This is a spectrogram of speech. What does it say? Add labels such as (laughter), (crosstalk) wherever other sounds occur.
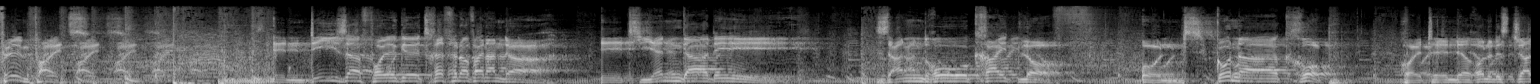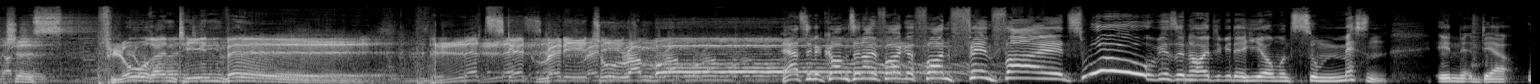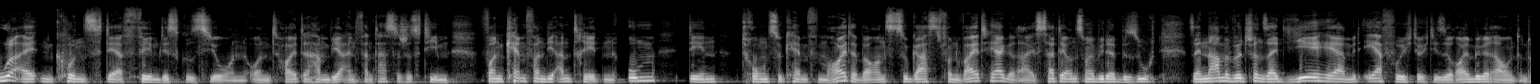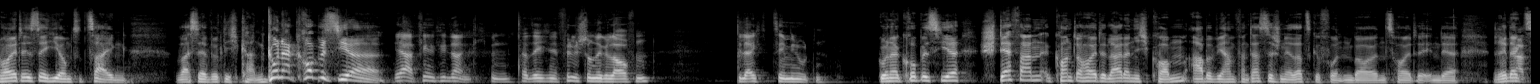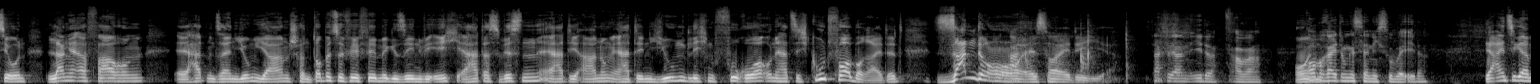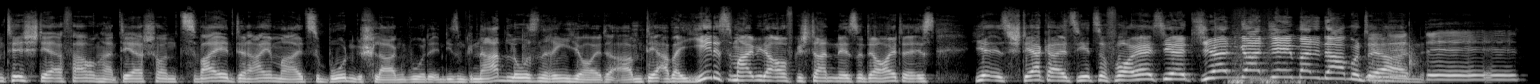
Filmfights. In dieser Folge treffen aufeinander Etienne Gade, Sandro Kreitloff und Gunnar Krupp. Heute in der Rolle des Judges Florentin Will. Let's get ready to rumble! Herzlich willkommen zur neuen Folge von Filmfights. Woo! Wir sind heute wieder hier, um uns zu messen in der uralten Kunst der Filmdiskussion. Und heute haben wir ein fantastisches Team von Kämpfern, die antreten, um den Thron zu kämpfen. Heute bei uns zu Gast von weit her gereist, hat er uns mal wieder besucht. Sein Name wird schon seit jeher mit Ehrfurcht durch diese Räume geraunt. Und heute ist er hier, um zu zeigen, was er wirklich kann. Gunnar Krupp ist hier! Ja, vielen, vielen Dank. Ich bin tatsächlich eine Viertelstunde gelaufen. Vielleicht zehn Minuten. Gunnar Krupp ist hier. Stefan konnte heute leider nicht kommen, aber wir haben fantastischen Ersatz gefunden bei uns heute in der Redaktion. Lange Erfahrung. Er hat mit seinen jungen Jahren schon doppelt so viele Filme gesehen wie ich. Er hat das Wissen, er hat die Ahnung, er hat den jugendlichen Furor und er hat sich gut vorbereitet. Sandro Ach. ist heute hier. Ich dachte ja an Ede, aber und Vorbereitung ist ja nicht so bei Ede. Der Einzige am Tisch, der Erfahrung hat, der schon zwei, dreimal zu Boden geschlagen wurde in diesem gnadenlosen Ring hier heute Abend, der aber jedes Mal wieder aufgestanden ist und der heute ist, hier ist stärker als je zuvor. Er ist hier Etienne Gardin, meine Damen und Herren. Hi.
